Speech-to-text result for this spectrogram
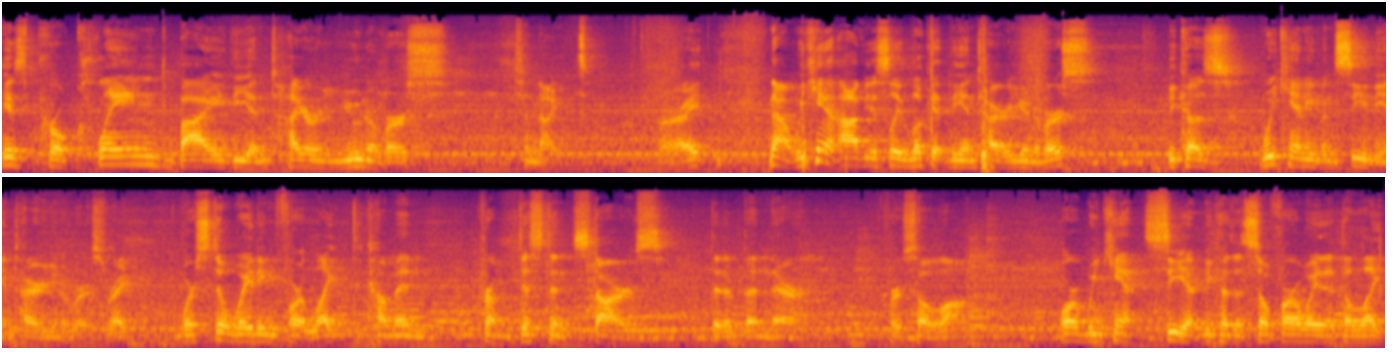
is proclaimed by the entire universe tonight all right. Now, we can't obviously look at the entire universe because we can't even see the entire universe, right? We're still waiting for light to come in from distant stars that have been there for so long. Or we can't see it because it's so far away that the light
